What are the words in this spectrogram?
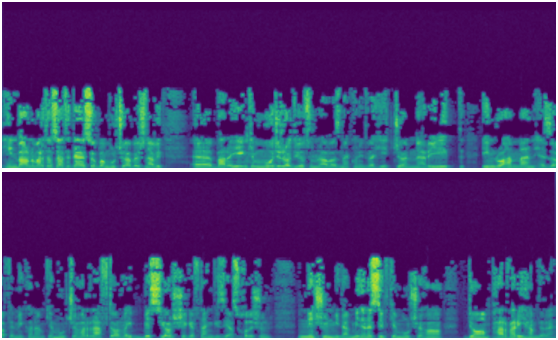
این برنامه رو تا ساعت ده صبح با مورچه ها بشنوید برای اینکه موج رادیوتون رو عوض نکنید و هیچ جا نرید این رو هم من اضافه می‌کنم که مورچه ها رفتارهای بسیار شگفت انگیزی از خودشون نشون میدن. می‌دونستید که مورچه ها دام پروری هم دارن.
